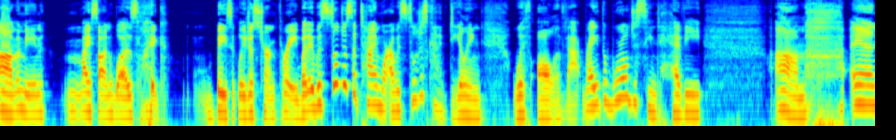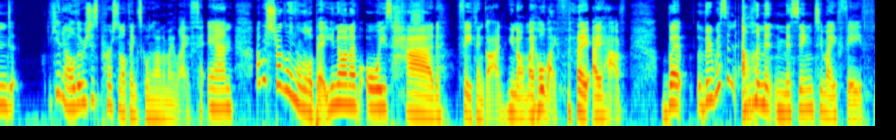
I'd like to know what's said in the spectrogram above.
Um, I mean, my son was like basically just turned three, but it was still just a time where I was still just kind of dealing with all of that, right? The world just seemed heavy um, and you know, there was just personal things going on in my life. And I was struggling a little bit, you know, and I've always had faith in God, you know, my whole life I, I have. But there was an element missing to my faith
